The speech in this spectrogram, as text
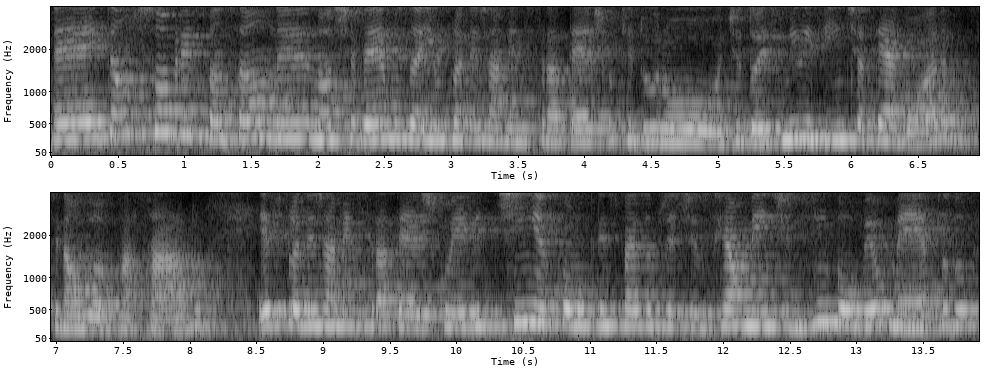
É, então, sobre a expansão, né, nós tivemos aí um planejamento estratégico que durou de 2020 até agora, final do ano passado. Esse planejamento estratégico ele tinha como principais objetivos realmente desenvolver o método,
